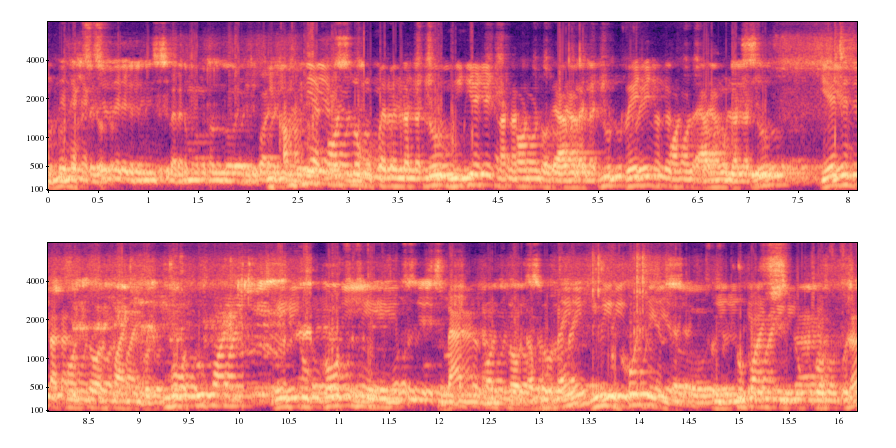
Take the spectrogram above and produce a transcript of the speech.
ఉంది నెక్స్ట్ కంపెనీ అకౌంట్లో ముప్పై లక్షలు మీడియేషన్ అకౌంట్లో యాభై లక్షలు ట్రేడింగ్ అకౌంట్లో యాభై మూడు లక్షలు ఏజెంట్ అకౌంట్లో పాయింట్ ఇంకో టూ పాయింట్ ఎయిట్ టూ క్రోర్స్ని బ్యాంక్ అకౌంట్లో డబ్బులు ఉన్నాయి. ఇవి హోల్డ్ చేయాలి సో ఈ two point eight two crores కూడా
